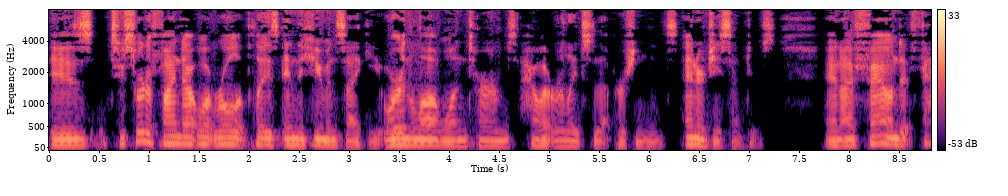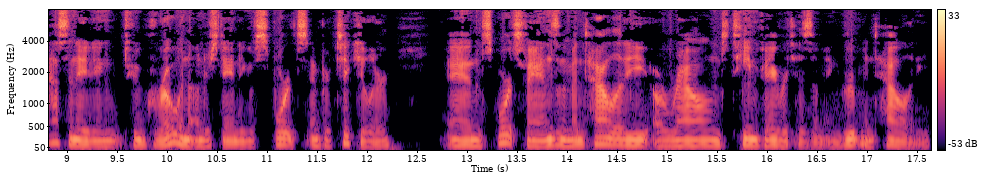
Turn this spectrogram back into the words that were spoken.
is to sort of find out what role it plays in the human psyche, or in the law of one terms, how it relates to that person's energy centers. And I've found it fascinating to grow an understanding of sports in particular, and sports fans and the mentality around team favoritism and group mentality.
